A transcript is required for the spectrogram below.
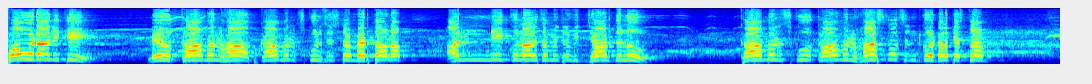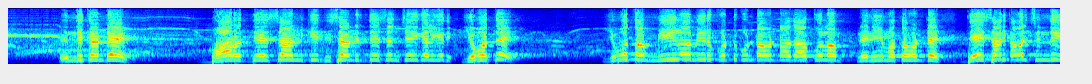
పోవడానికి మేము కామన్ హా కామన్ స్కూల్ సిస్టమ్ పెడతా ఉన్నాం. అన్ని కులాలకు సంబంధించిన విద్యార్థులు common school common hostels develop చేస్తాం. ఎందుకంటే భారతదేశానికి దిశానిర్దేశం చేయగలిగేది యువతే. యువత మీలో మీరు కొట్టుకుంటా ఉన్నది ఆ కులం నేను ఈ మతం అంటే దేశానికి కావాల్సింది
